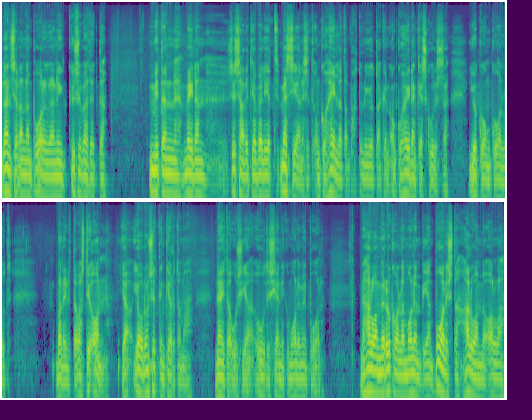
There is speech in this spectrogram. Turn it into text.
Länsirannan puolella, niin kysyvät, että miten meidän sisarit ja veljet messiaaniset, onko heillä tapahtunut jotakin, onko heidän keskuudessa joku on kuollut. Valitettavasti on. Ja joudun sitten kertomaan näitä uusia uutisia niin kuin molemmin puolella. Me haluamme rukoilla molempien puolista, haluamme olla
